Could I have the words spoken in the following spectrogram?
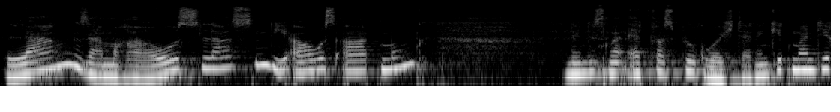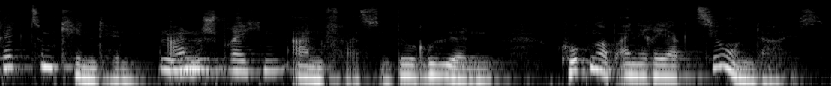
langsam rauslassen, die Ausatmung. Und dann ist man etwas beruhigter. Dann geht man direkt zum Kind hin. Ansprechen, anfassen, berühren, gucken, ob eine Reaktion da ist.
